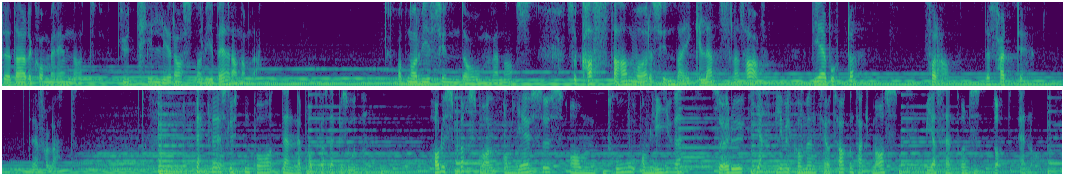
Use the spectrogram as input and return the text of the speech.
Det er der det kommer inn at Gud tilgir oss når vi ber Han om det at når vi synder og omvender oss, så kaster han våre synder i glemselens hav. De er borte for han. Det er ferdig. Det er forlatt. Dette er slutten på denne podkastepisoden. Har du spørsmål om Jesus, om tro, om livet, så er du hjertelig velkommen til å ta kontakt med oss via sentrums.no.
